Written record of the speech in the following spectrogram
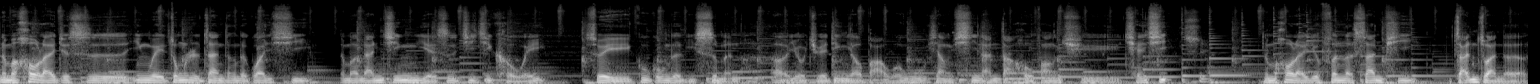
那么后来就是因为中日战争的关系，那么南京也是岌岌可危，所以故宫的理事们呢，呃，又决定要把文物向西南大后方去迁徙。是，那么后来就分了三批，辗转的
